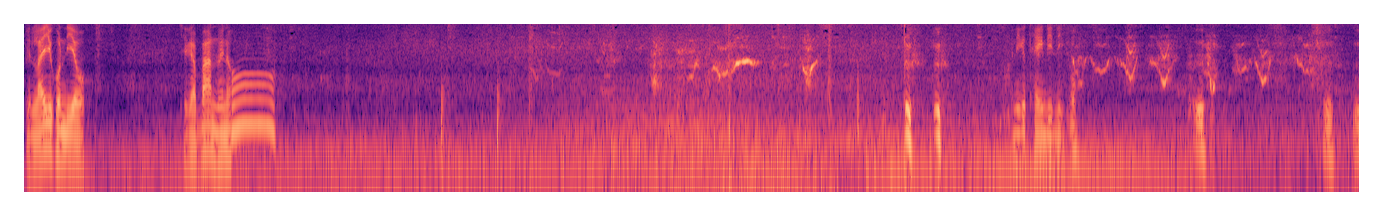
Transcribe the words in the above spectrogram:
เป็นไรอยู่คนเดียว จะกลับบ้านไหมเนาะอันนี้ก็แทงดินอีกโอ้อึอึอึ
